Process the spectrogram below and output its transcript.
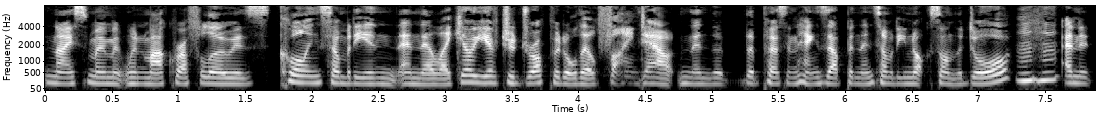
nice moment when mark ruffalo is calling somebody and, and they're like oh you have to drop it or they'll find out and then the, the person hangs up and then somebody knocks on the door Mm-hmm. and it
